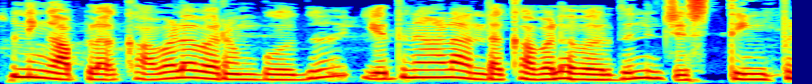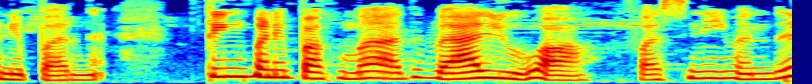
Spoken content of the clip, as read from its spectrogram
ஸோ நீங்கள் அப்போ கவலை வரும்போது எதனால அந்த கவலை வருதுன்னு ஜஸ்ட் திங்க் பண்ணி பாருங்கள் திங்க் பண்ணி பார்க்கும்போது அது வேல்யூவா ஃபஸ்ட் நீ வந்து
